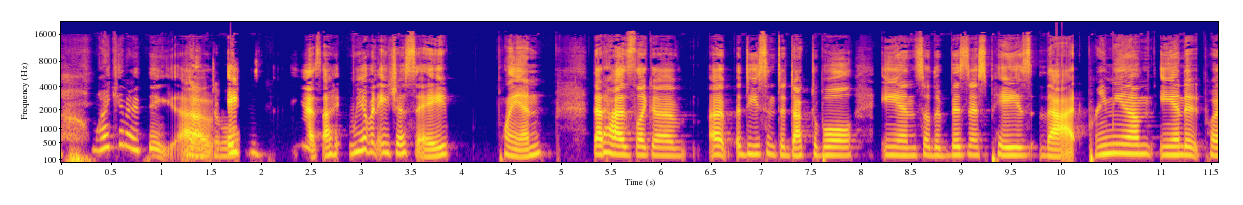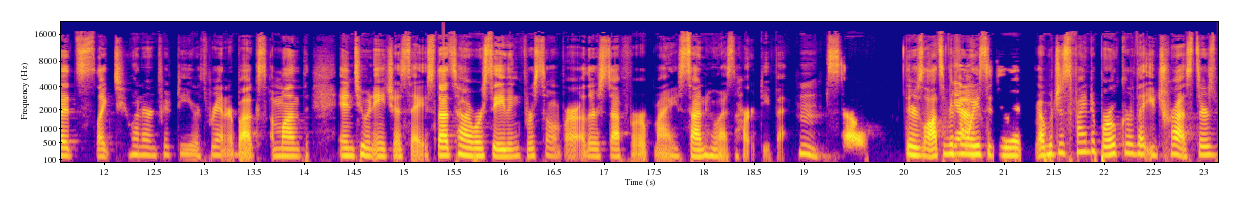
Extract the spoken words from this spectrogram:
Why can't I think? Uh, yes, I, we have an HSA plan that has like a, a, a decent deductible, and so the business pays that premium, and it puts like two hundred and fifty or three hundred bucks a month into an HSA. So that's how we're saving for some of our other stuff for my son who has a heart defect. Hmm. So there's lots of different yeah. ways to do it. I would just find a broker that you trust. There's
